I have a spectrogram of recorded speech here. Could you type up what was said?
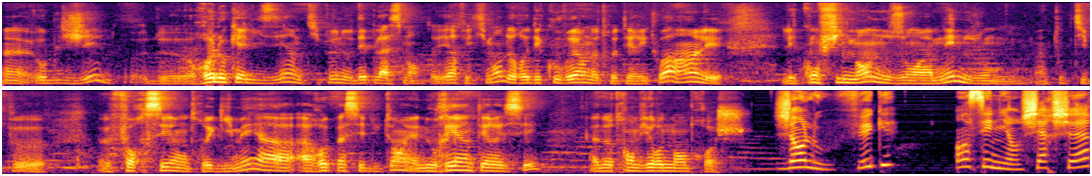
euh, obligés de relocaliser un petit peu nos déplacements. C'est-à-dire effectivement de redécouvrir notre territoire. Hein. Les, les, confinements nous ont amenés, nous ont un tout petit peu euh, forcé, entre guillemets, à, à repasser du temps et à nous réintéresser à notre environnement proche. Jean-Loup Fugue, enseignant-chercheur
